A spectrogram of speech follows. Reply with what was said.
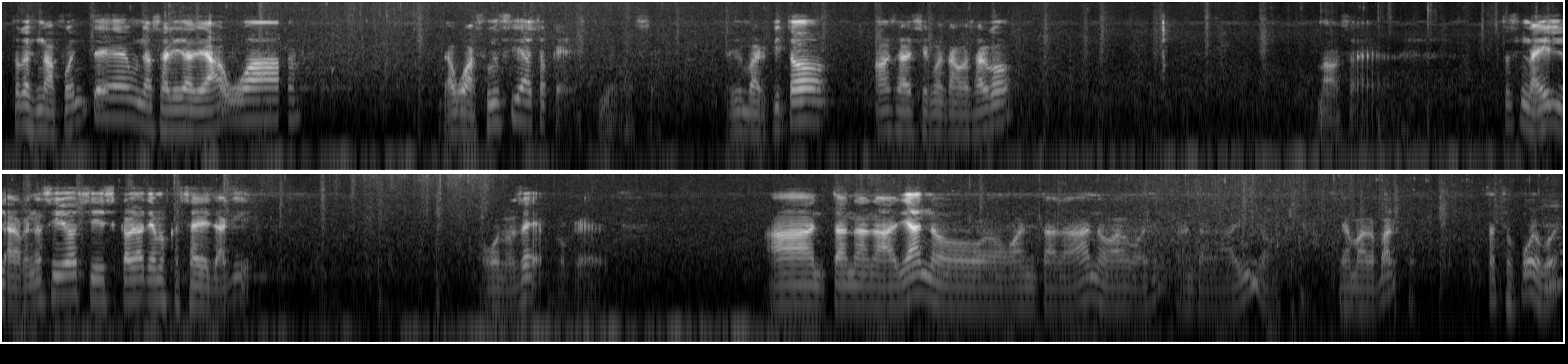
¿Esto que es una fuente? ¿Una salida de agua? ¿De agua sucia? ¿Esto qué es, tío? No sé. Hay un barquito. Vamos a ver si encontramos algo. Vamos a ver. Esto es una isla. Lo que no sé yo si es que ahora tenemos que salir de aquí. O no sé, porque... Antananayano o Antanano algo así. Antanayino. Se llama el barco. Está hecho polvo, eh.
